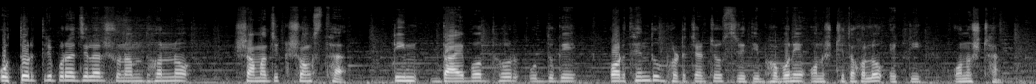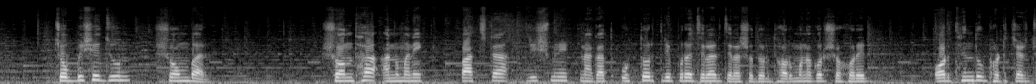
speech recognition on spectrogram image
উত্তর ত্রিপুরা জেলার সুনামধন্য সামাজিক সংস্থা টিম দায়বদ্ধর উদ্যোগে অর্ধেন্দু ভট্টাচার্য স্মৃতি ভবনে অনুষ্ঠিত হল একটি অনুষ্ঠান। চব্বিশে জুন সোমবার সন্ধ্যা আনুমানিক পাঁচটা ত্রিশ মিনিট নাগাদ উত্তর ত্রিপুরা জেলার জেলা সদর ধর্মনগর শহরের অর্ধেন্দু ভট্টাচার্য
